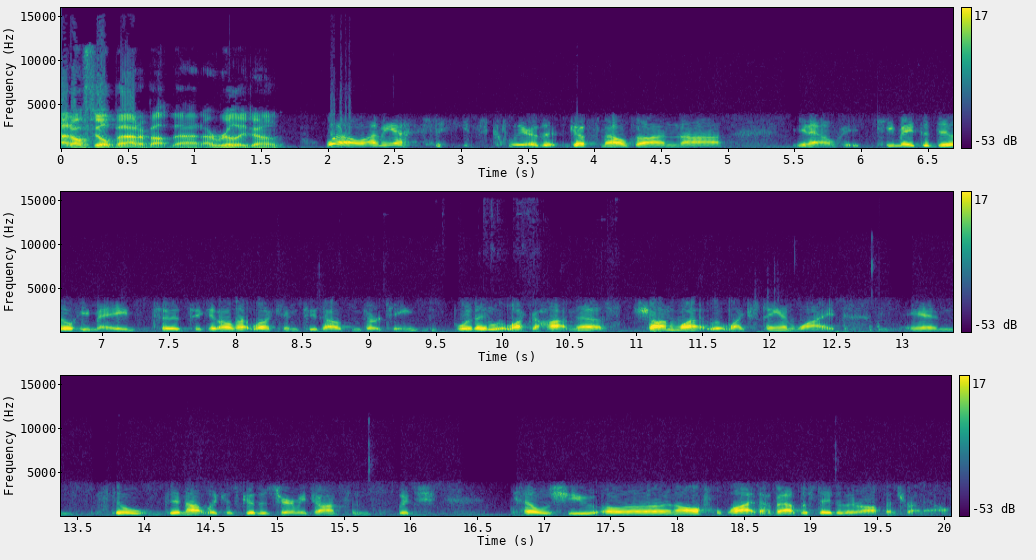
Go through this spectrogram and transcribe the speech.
I don't feel bad about that. I really don't. Well, I mean, it's clear that Gus Malzahn, uh, you know, he, made the deal he made to to get all that luck in 2013. Boy, they look like a hot mess. Sean White looked like Stan White, and still did not look as good as Jeremy Johnson, which tells you uh, an awful lot about the state of their offense right now.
